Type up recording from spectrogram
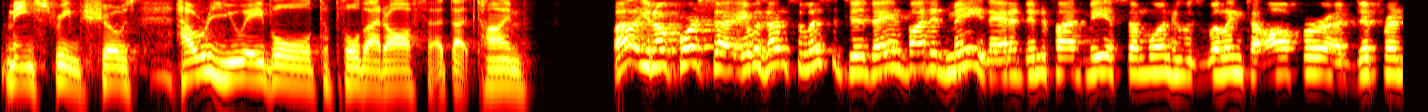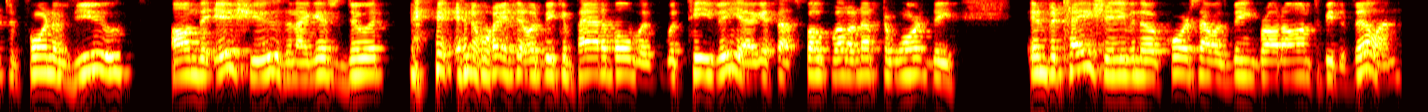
mainstream shows. How were you able to pull that off at that time? Well, you know, of course, uh, it was unsolicited. They invited me. They had identified me as someone who was willing to offer a different point of view on the issues and I guess do it in a way that would be compatible with, with TV. I guess I spoke well enough to warrant the invitation, even though, of course, I was being brought on to be the villain.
